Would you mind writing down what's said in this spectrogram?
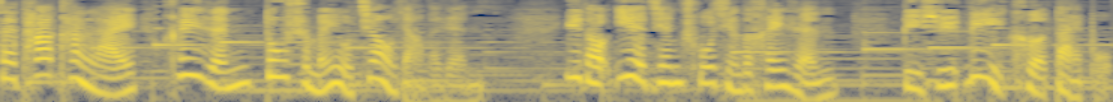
在他看来，黑人都是没有教养的人，遇到夜间出行的黑人，必须立刻逮捕。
